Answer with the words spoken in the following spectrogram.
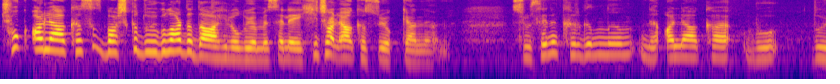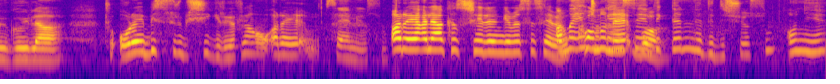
çok alakasız başka duygular da dahil oluyor meseleye. Hiç alakası yokken yani. Şimdi senin kırgınlığın ne alaka bu duyguyla? Çünkü oraya bir sürü bir şey giriyor falan. O araya Sevmiyorsun. araya alakasız şeylerin girmesini sevmiyorum. Ama en Konu çok ne en bu? sevdiklerinle didişiyorsun. O niye?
